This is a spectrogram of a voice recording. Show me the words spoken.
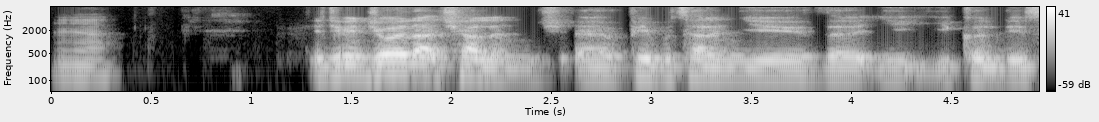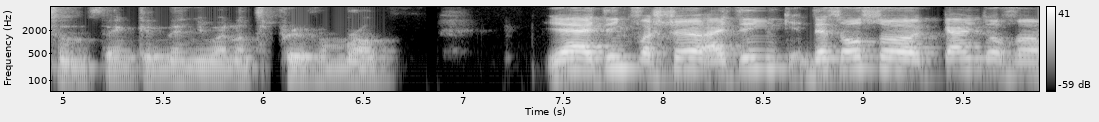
yeah. Did you enjoy that challenge of people telling you that you, you couldn't do something and then you went on to prove them wrong? Yeah i think for sure. I think that's also a kind of a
